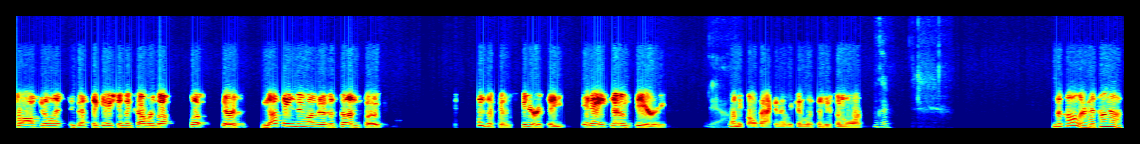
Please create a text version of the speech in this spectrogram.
fraudulent investigations and covers up. Look, there's nothing new under the sun, folks. This is a conspiracy. It ain't no theory. yeah. Let me call back and then we can listen to some more. Okay. The caller has hung up.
